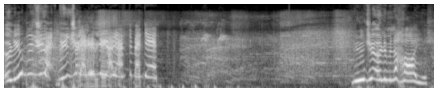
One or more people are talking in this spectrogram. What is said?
ölüyor büyücüler. Büyücüler ölüyor yardım edin. Büyücü ölümüne hayır.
